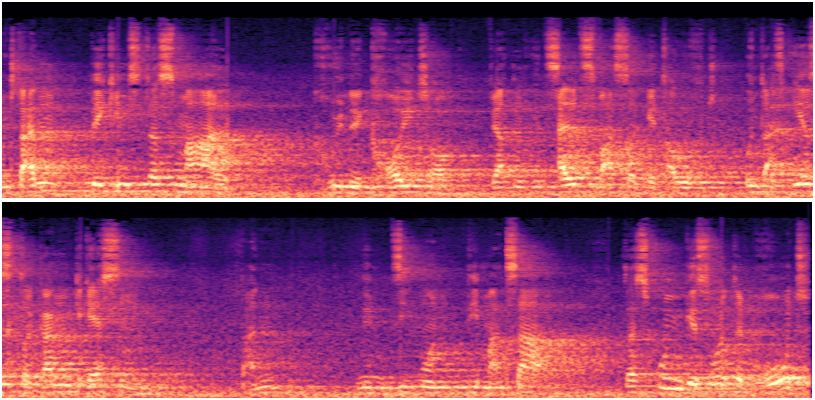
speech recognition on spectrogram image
und dann beginnt das Mahl. Grüne Kräuter werden ins Salzwasser getaucht und als erster Gang gegessen. Dann nimmt Simon die Matzah, das ungesäuerte Brot,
